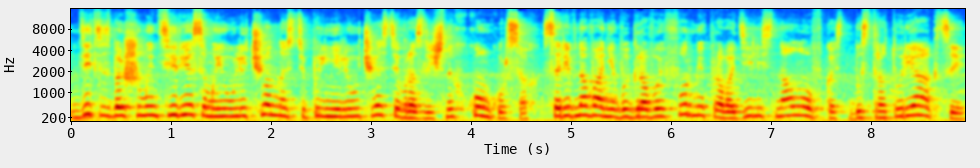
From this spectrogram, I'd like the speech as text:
Дети с большим интересом и увлеченностью приняли участие в различных конкурсах. Соревнования в игровой форме проводились на ловкость, быстроту реакции,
